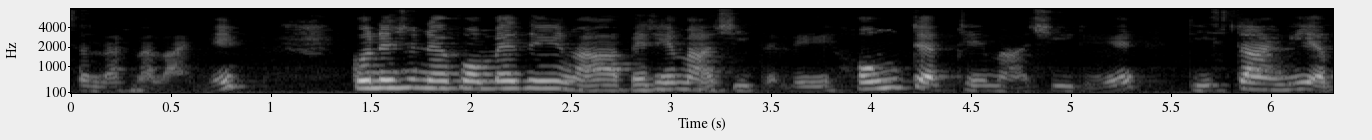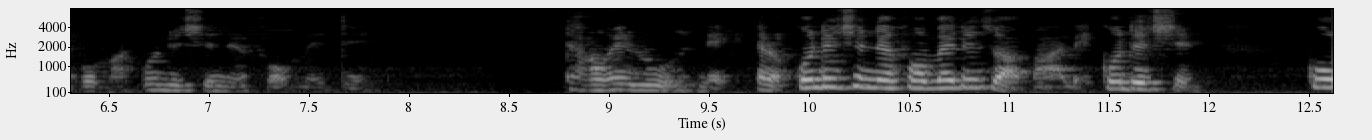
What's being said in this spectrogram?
ဆက်လက်မှတ်လိုက်မယ် conditional formatting ကဘယ်ထဲမှာရှိသလဲ home tab ထဲမှာရှိတယ် ဒီ style လေးအပေါ်မှာ conditional formatting down arrow နဲ့အဲ့တော့ conditional formatting ဆိုတာဘာလဲ condition ကို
